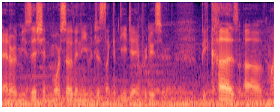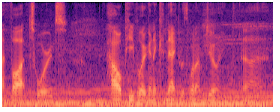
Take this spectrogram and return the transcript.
and a musician more so than even just like a DJ and producer because of my thought towards how people are going to connect with what I'm doing. Uh,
